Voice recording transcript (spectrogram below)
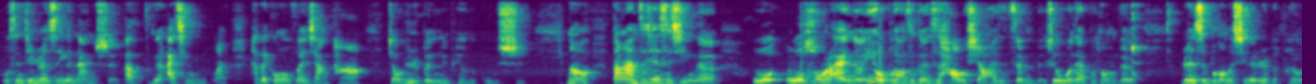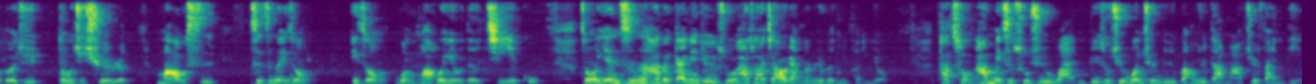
我曾经认识一个男生，他跟爱情无关，他在跟我分享他交日本女朋友的故事。然后，当然这件事情呢。我我后来呢，因为我不知道这个人是好小还是真的，所以我在不同的认识不同的新的日本朋友，都会去都会去确认，貌似是真的一种一种文化会有的结果。总而言之呢，他的概念就是说，他说他交了两个日本女朋友，他从他每次出去玩，比如说去温泉旅馆或去干嘛去饭店，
